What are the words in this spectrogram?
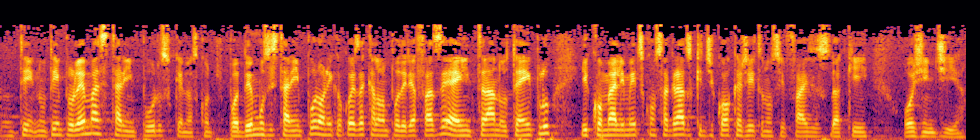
não tem, não tem problema estar impuros, porque nós podemos estar impuros, a única coisa que ela não poderia fazer é entrar no templo e comer alimentos consagrados, que de qualquer jeito não se faz isso daqui hoje em dia.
